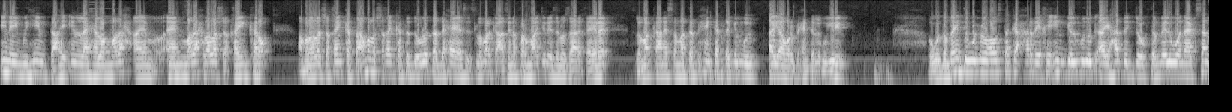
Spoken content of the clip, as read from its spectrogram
inay muhiim tahay in la helo madax lala shaqayn karo ama lala shaqayn karta ama la shaqayn karta dowladda dhexe islamarkaasina farmaajo ra'iisul wasaare kheyre islamarkaana samata bixin karta galmudug ayaa warbixinta lagu yidhi ugu dambayntii wuxuu hoosta ka xariiqay in galmudug ay hadda joogto meel wanaagsan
